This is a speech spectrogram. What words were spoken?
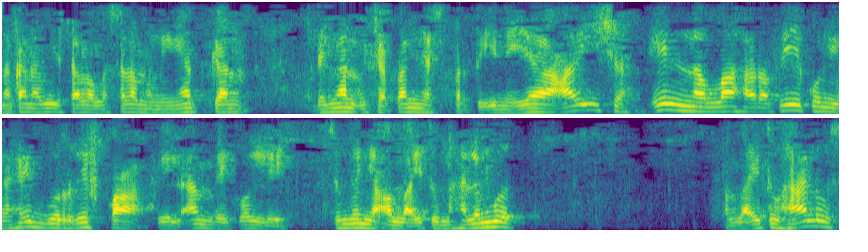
Maka Nabi Shallallahu Alaihi Wasallam mengingatkan dengan ucapannya seperti ini ya Aisyah Inna Allah rafiqun yuhibbur rifqa fil amri kulli. Sungguhnya Allah itu maha lembut. Allah itu halus.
